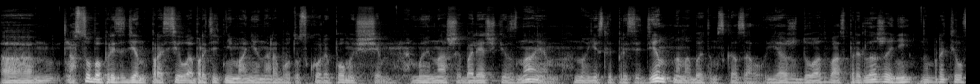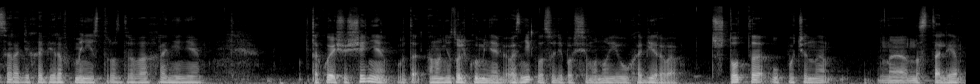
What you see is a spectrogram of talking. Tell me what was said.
Особо президент просил обратить внимание на работу скорой помощи. Мы наши болячки знаем, но если президент нам об этом сказал, я жду от вас предложений, обратился Ради Хабиров к министру здравоохранения такое ощущение, вот оно не только у меня возникло, судя по всему, но и у Хабирова. Что-то у Путина на, на столе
